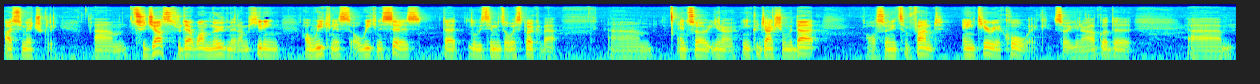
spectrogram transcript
isometrically. Um, so just through that one movement, I'm hitting a weakness or weaknesses that Louie Simmons always spoke about. Um, and so, you know, in conjunction with that, also need some front anterior core work. So, you know, I've got the um,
